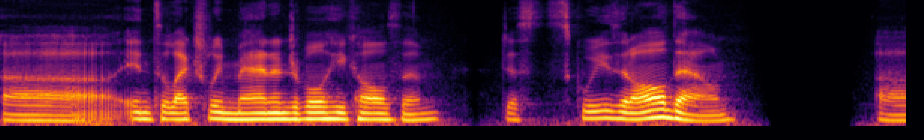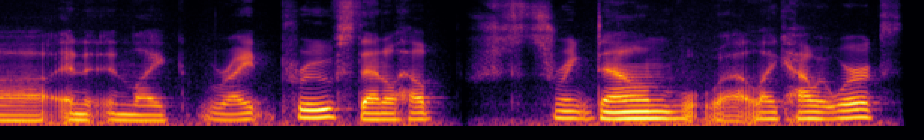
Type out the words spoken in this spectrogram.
uh, intellectually manageable. He calls them. Just squeeze it all down, uh, and and like write proofs that'll help shrink down like how it works.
